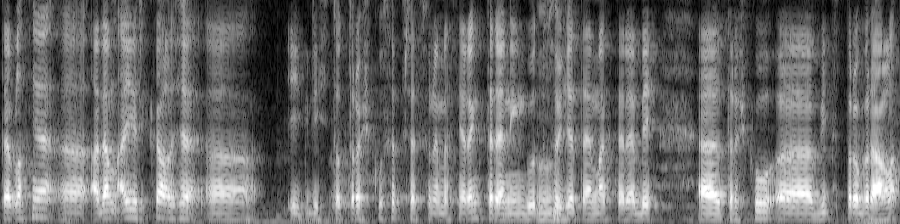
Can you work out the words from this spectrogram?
to je vlastně, uh, Adam i říkal, že uh, i když to trošku se přesuneme směrem k tréninku, mm. což je téma, které bych uh, trošku uh, víc probral,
